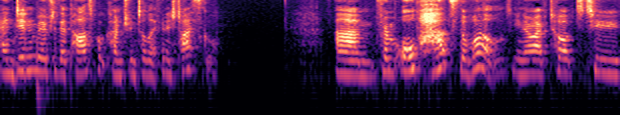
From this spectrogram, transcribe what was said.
and didn't move to their passport country until they finished high school um, from all parts of the world. You know, I've talked to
